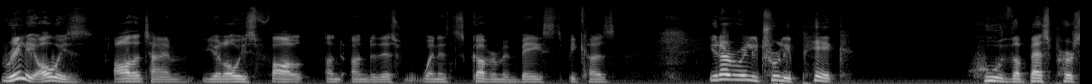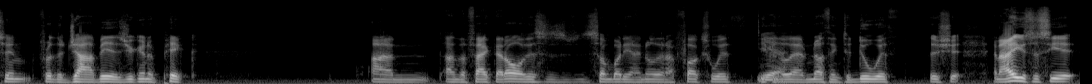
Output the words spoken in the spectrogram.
really always all the time. You'll always fall un- under this when it's government based because you never really truly pick who the best person for the job is. You're going to pick on on the fact that oh, this is somebody I know that I fucks with even Yeah. though they have nothing to do with this shit. And I used to see it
